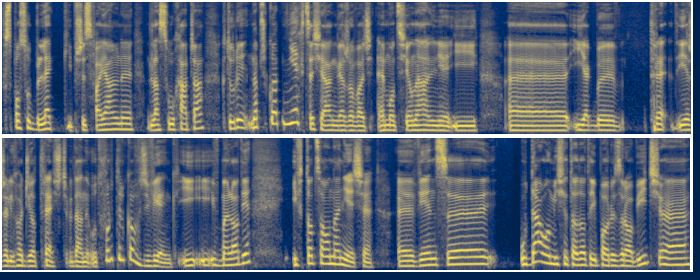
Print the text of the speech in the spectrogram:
w sposób lekki, przyswajalny dla słuchacza, który na przykład nie chce się angażować emocjonalnie i, e, i jakby tre, jeżeli chodzi o treść w dany utwór, tylko w dźwięk i, i, i w melodię i w to, co ona niesie. E, więc e, udało mi się to do tej pory zrobić. E,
